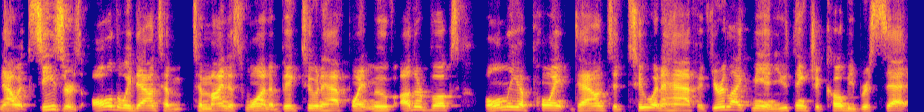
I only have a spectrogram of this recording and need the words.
Now at Caesars, all the way down to, to minus one, a big two and a half point move. Other books, only a point down to two and a half. If you're like me and you think Jacoby Brissett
